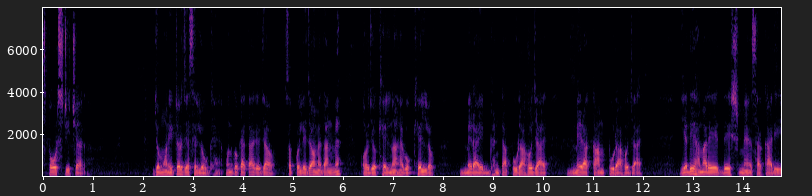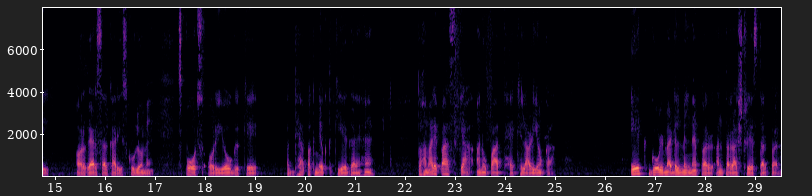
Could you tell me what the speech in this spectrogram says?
स्पोर्ट्स टीचर, जो मॉनिटर जैसे लोग हैं, उनको कहता है कि जाओ, सबको ले जाओ मैदान में, और जो खेलना है वो खेल लो। मेरा एक घंटा पूरा हो जाए, मेरा काम पूरा हो जाए। यदि हमारे देश में सरकारी और गैर सरकारी स्कूलों में स्पोर्ट्स और योग के अध्यापक नियुक्त किए गए हैं। तो हमारे पास क्या अनुपात है खिलाड़ियों का? एक गोल्ड मेडल मिलने पर अंतर्राष्ट्रीय स्तर पर,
